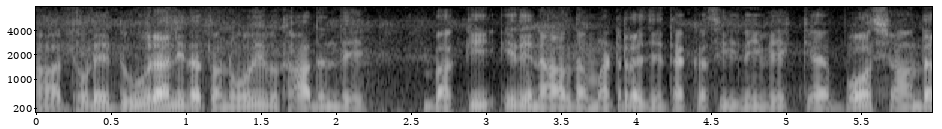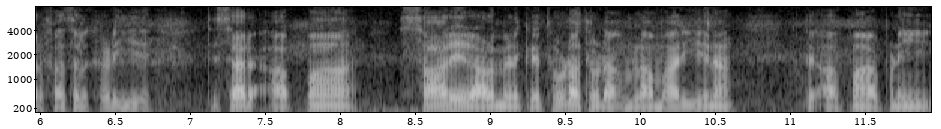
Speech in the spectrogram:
ਹਾਂ ਥੋੜੇ ਦੂਰ ਆ, ਨਹੀਂ ਤਾਂ ਤੁਹਾਨੂੰ ਉਹ ਵੀ ਵਿਖਾ ਦਿੰਦੇ। ਬਾਕੀ ਇਹਦੇ ਨਾਲ ਦਾ ਮਟਰ ਅਜੇ ਤੱਕ ਅਸੀਂ ਨਹੀਂ ਵੇਖ ਕੇ ਬਹੁਤ ਸ਼ਾਨਦਾਰ ਫਸਲ ਖੜੀ ਹੈ ਤੇ ਸਰ, ਆਪਾਂ ਸਾਰੇ ਰਲ ਮਿਲ ਕੇ ਥੋੜਾ ਥੋੜਾ ਹਮਲਾ ਮਾਰੀਏ ਨਾ, ਤੇ ਆਪਾਂ ਆਪਣੀ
